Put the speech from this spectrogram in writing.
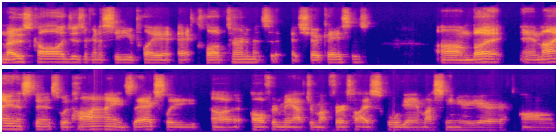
most colleges are going to see you play at, at club tournaments at, at showcases. Um, but in my instance with Hinds, they actually uh, offered me after my first high school game my senior year. Um,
